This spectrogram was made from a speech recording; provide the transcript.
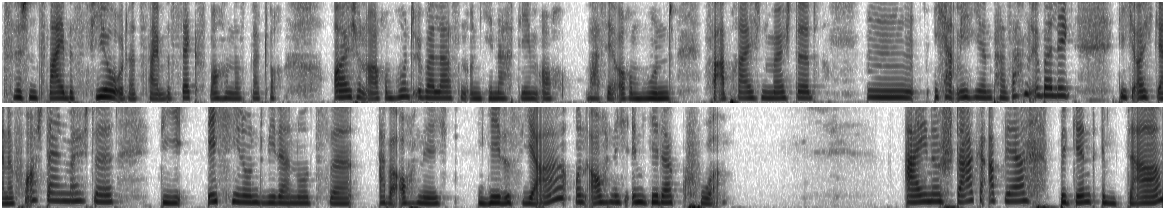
Zwischen zwei bis vier oder zwei bis sechs Wochen. Das bleibt auch euch und eurem Hund überlassen und je nachdem auch, was ihr eurem Hund verabreichen möchtet. Mm, ich habe mir hier ein paar Sachen überlegt, die ich euch gerne vorstellen möchte, die ich hin und wieder nutze, aber auch nicht jedes Jahr und auch nicht in jeder Kur. Eine starke Abwehr beginnt im Darm.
